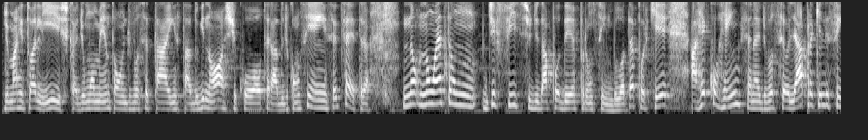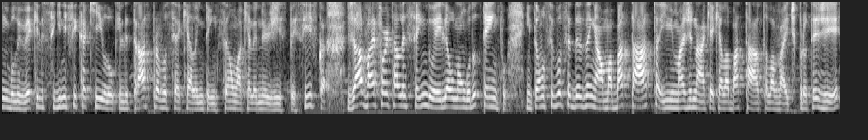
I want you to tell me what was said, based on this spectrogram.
de uma ritualística, de um momento onde você está em estado gnóstico ou alterado de consciência, etc. Não, não é tão difícil de dar poder para um símbolo, até porque a recorrência né, de você olhar para aquele símbolo e ver que ele significa aquilo, que ele traz para você aquela intenção, aquela energia específica, já vai fortalecendo ele ao longo do tempo. Então, se você desenhar uma batata e imaginar que aquela batata ela vai te proteger,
